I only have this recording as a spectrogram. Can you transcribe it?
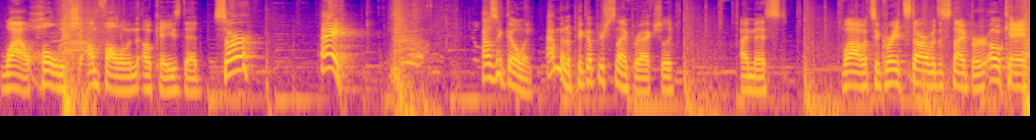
wow, holy shit, I'm following, okay, he's dead. Sir? Hey! How's it going? I'm gonna pick up your sniper, actually. I missed. Wow, it's a great start with the sniper. Okay.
